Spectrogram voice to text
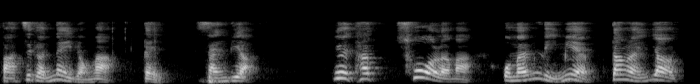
把这个内容啊给删掉，因为他错了嘛。我们里面当然要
